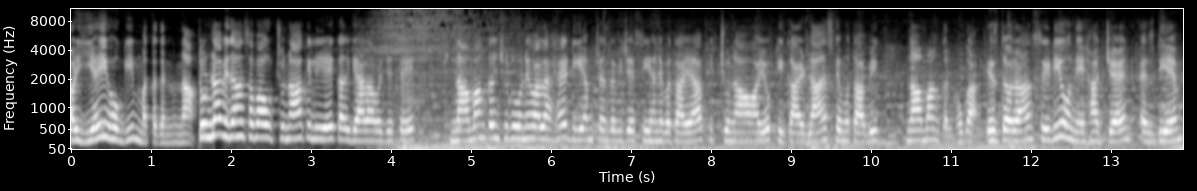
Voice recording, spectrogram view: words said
और यही होगी मतगणना। टुंडला विधानसभा उपचुनाव के लिए कल 11 बजे से नामांकन शुरू होने वाला है। डीएम चंद्र विजय सिंह ने बताया कि चुनाव आयोग की गाइडलाइंस के मुताबिक नामांकन होगा। इस दौरान सीडीओ नेहा जैन, एसडीएम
